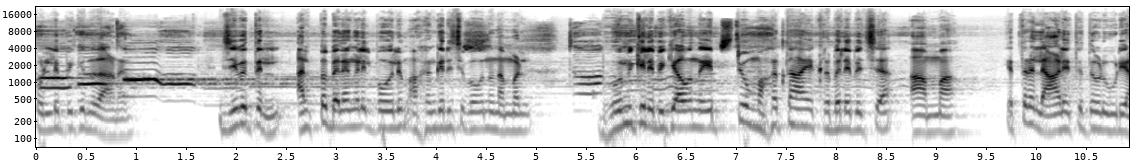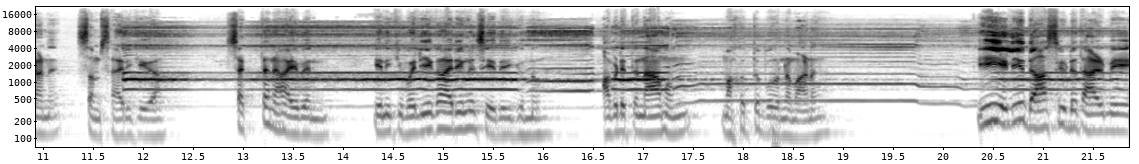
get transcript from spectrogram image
പൊള്ളിപ്പിക്കുന്നതാണ്. ജീവിതത്തിൽ അല്പബലങ്ങളിൽ പോലും അഹങ്കരിച്ചു പോകുന്ന നമ്മൾ ഭൂമിക്ക് ലഭിക്കാവുന്ന ഏറ്റവും മഹത്തായ കൃപ ലഭിച്ച ആ അമ്മ എത്ര ലാളിത്യത്തോടു കൂടിയാണ് സംസാരിക്കുക. ശക്തനായവൻ എനിക്ക് വലിയ കാര്യങ്ങൾ ചെയ്തിരിക്കുന്നു. അവിടുത്തെ നാമം മഹത്വപൂർണമാണ് ഈ എളിയ ദാസിയുടെ താഴ്മയെ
